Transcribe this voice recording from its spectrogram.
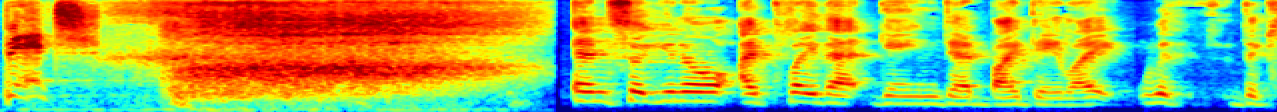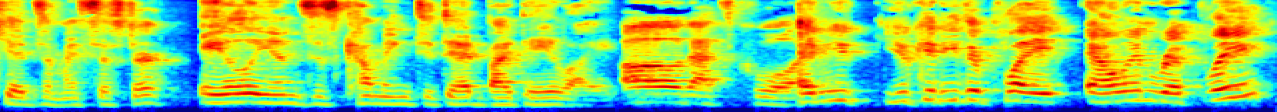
bitch! And so, you know, I play that game Dead by Daylight with the kids and my sister. Aliens is coming to Dead by Daylight. Oh, that's cool. And you you could either play Ellen Ripley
